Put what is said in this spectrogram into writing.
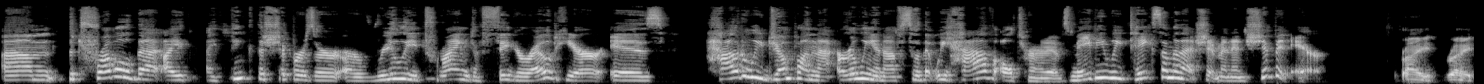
Um, the trouble that I, I think the shippers are, are really trying to figure out here is how do we jump on that early enough so that we have alternatives? Maybe we take some of that shipment and ship it air. Right, right.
